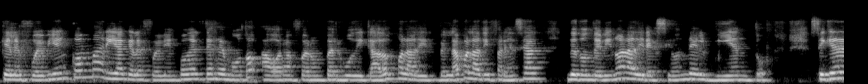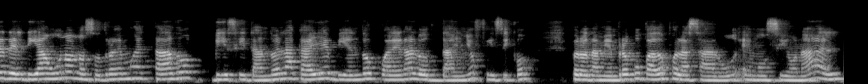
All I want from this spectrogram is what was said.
que le fue bien con María, que le fue bien con el terremoto, ahora fueron perjudicados por la, ¿verdad? por la diferencia de donde vino a la dirección del viento. Así que desde el día uno nosotros hemos estado visitando en la calle, viendo cuáles eran los daños físicos, pero también preocupados por la salud emocional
